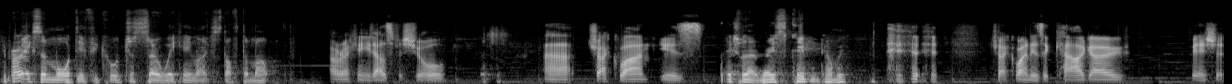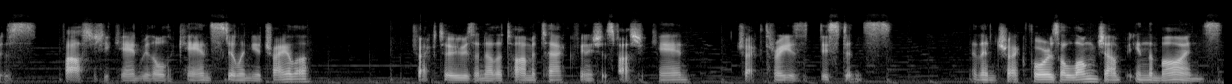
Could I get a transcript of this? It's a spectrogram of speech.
He probably makes them more difficult just so we can like stuff them up. I reckon he does for sure. Uh, track one is Thanks for that, Reese. Keep them coming. track one is a cargo. Finish it as fast as you can with all the cans still in your trailer. Track two is another time attack. Finish as fast as you can. Track three is distance. And then track four is a long jump in the mines.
